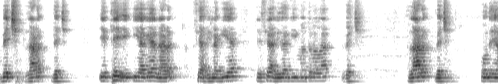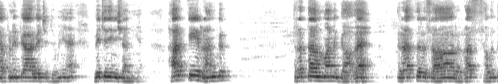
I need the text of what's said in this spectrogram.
ਵਿੱਚ, ਲੜ ਵਿੱਚ। ਇੱਥੇ ਇਹ ਕੀ ਆ ਗਿਆ? ਲੜ ਸਿਹਾਰੀ ਲੱਗੀ ਹੈ ਤੇ ਸਿਹਾਰੀ ਦਾ ਕੀ ਮਤਲਬ ਹੈ ਵਿੱਚ। ਲੜ ਵਿੱਚ। ਉਹਦੇ ਆਪਣੇ ਪਿਆਰ ਵਿੱਚ ਜਿਵੇਂ ਹੈ, ਵਿੱਚ ਦੀ ਨਿਸ਼ਾਨੀ ਹੈ। ਹਰ ਕੇ ਰੰਗ ਰਤਾ ਮਨ ਗਾਵੈ ਰਸ ਰਸਾਲ ਰਸ ਸ਼ਬਦ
